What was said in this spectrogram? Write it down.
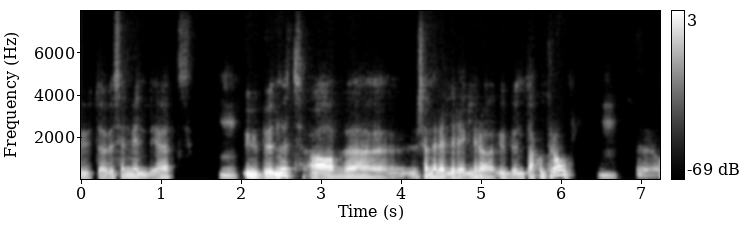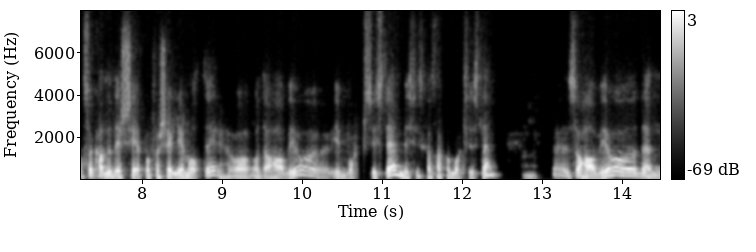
utøve sin myndighet mm. ubundet av eh, generelle regler og ubundet av kontroll, mm. og så kan jo det skje på forskjellige måter. Og, og, da har vi jo i vårt system, hvis vi skal snakke om vårt system, mm. så har vi jo den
